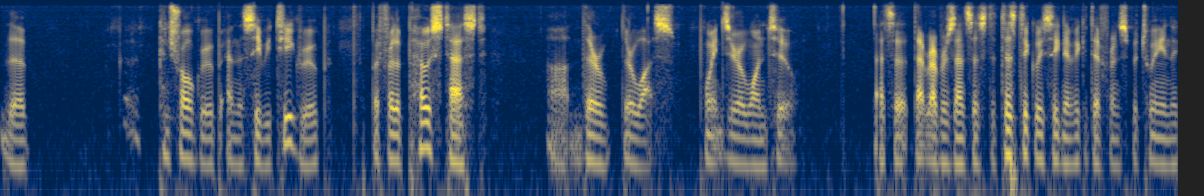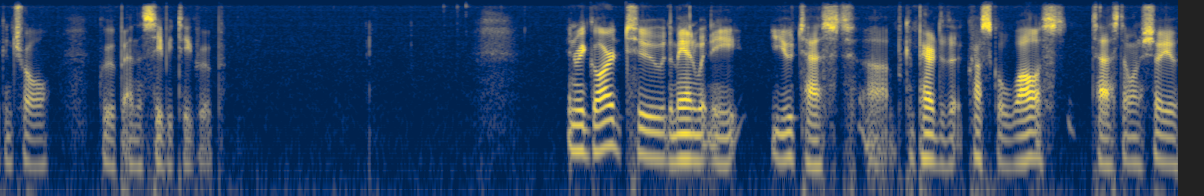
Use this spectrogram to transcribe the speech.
the control group and the CBT group, but for the post-test, uh, there there was 0.012. That's a, that represents a statistically significant difference between the control group and the CBT group. In regard to the Mann-Whitney U test uh, compared to the Kruskal-Wallis test, I want to show you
